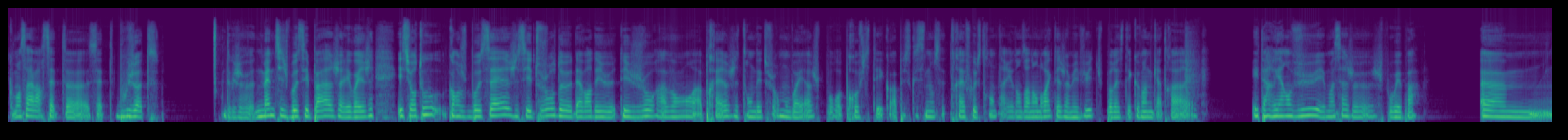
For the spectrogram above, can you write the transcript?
commencé à avoir cette, cette bougeotte. Donc je- même si je bossais pas, j'allais voyager. Et surtout, quand je bossais, j'essayais toujours d'avoir des, des jours avant, après. J'attendais toujours mon voyage pour profiter, quoi. Parce que sinon, c'est très frustrant. T'arrives dans un endroit que t'as jamais vu, tu peux rester que 24 heures et t'as rien vu. Et moi, ça, je, je pouvais pas. Euh,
